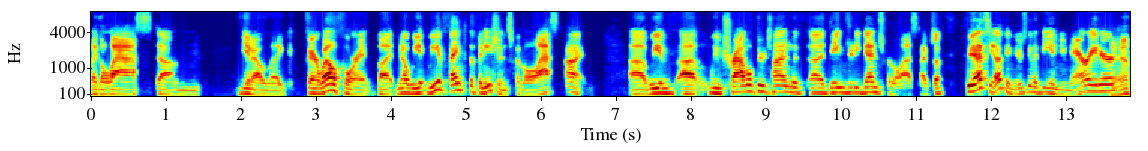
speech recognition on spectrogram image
like a last, um, you know, like farewell for it. But no, we we have thanked the Phoenicians for the last time. Uh, we've uh, we've traveled through time with uh, Dame Judi Dench for the last time. So I mean, that's the other thing. There's going to be a new narrator. Yeah.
